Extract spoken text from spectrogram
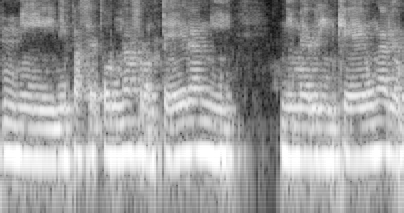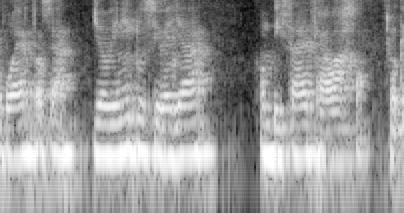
ni, ni, pasé por una frontera, ni, ni me brinqué un aeropuerto. O sea, yo vine inclusive ya con visa de trabajo. Ok.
